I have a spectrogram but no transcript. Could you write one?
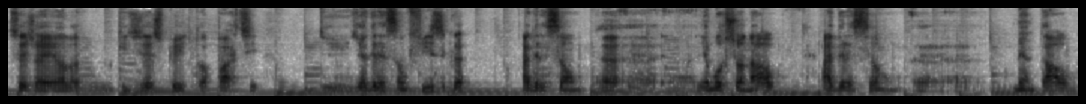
seja ela no que diz respeito à parte de, de agressão física, agressão uh, uh, emocional, agressão é, mental.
